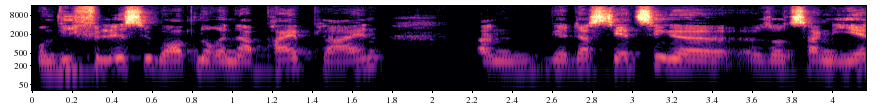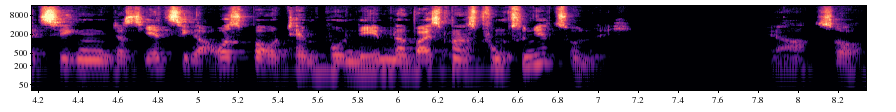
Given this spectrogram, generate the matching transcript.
und wie viel ist überhaupt noch in der Pipeline, dann wir das jetzige, sozusagen die jetzigen, das jetzige Ausbautempo nehmen, dann weiß man, das funktioniert so nicht. Ja, so.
